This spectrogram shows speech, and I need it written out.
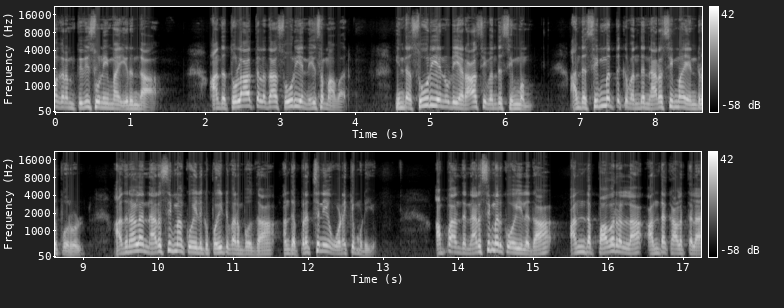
மகரம் திரிசூனியமாக இருந்தால் அந்த துலாத்தில் தான் சூரியன் நீசமாவார். இந்த சூரியனுடைய ராசி வந்து சிம்மம். அந்த சிம்மத்துக்கு வந்து நரசிம்ம என்று பொருள். அதனால் நரசிம்ம கோயிலுக்கு போயிட்டு வரும்போது தான் அந்த பிரச்சனையை உடைக்க முடியும். அப்போ அந்த நரசிம்மர் கோயிலில் தான் அந்த பவரெல்லாம் அந்த காலத்தில்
